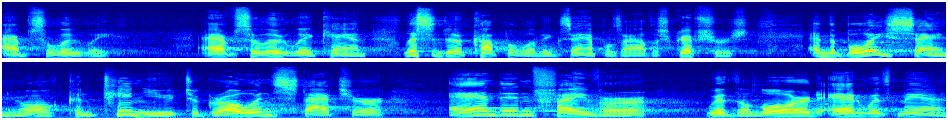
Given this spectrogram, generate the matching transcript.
absolutely. Absolutely, it can. Listen to a couple of examples out of the scriptures. And the boy Samuel continued to grow in stature and in favor with the Lord and with men.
